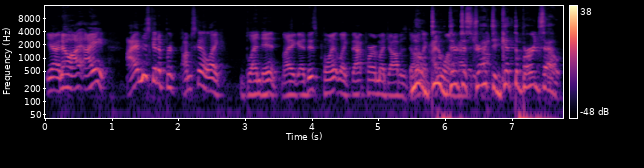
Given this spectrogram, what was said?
Yeah, no, I, I, I'm just gonna, pre- I'm just gonna like blend in. Like at this point, like that part of my job is done. no like, I don't dude they're have it- distracted get the birds out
